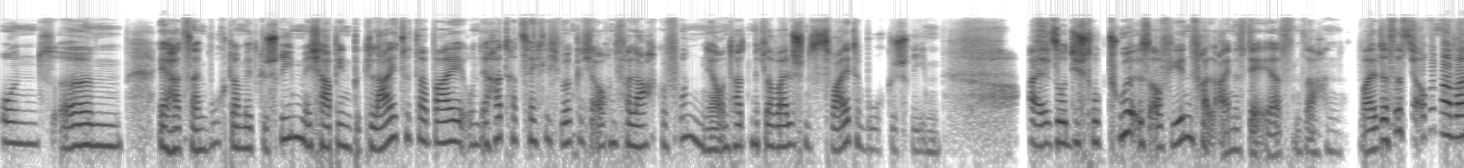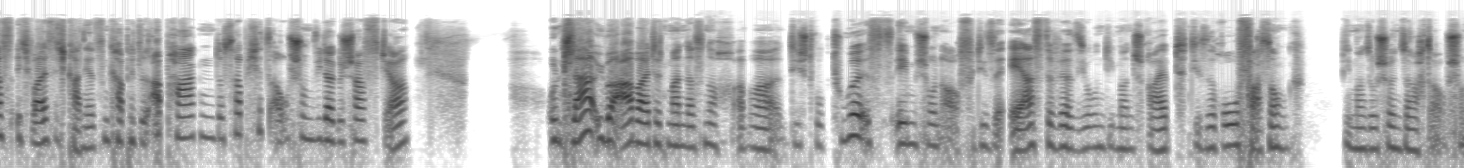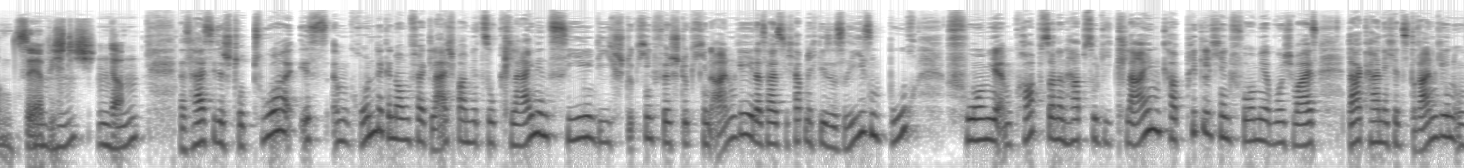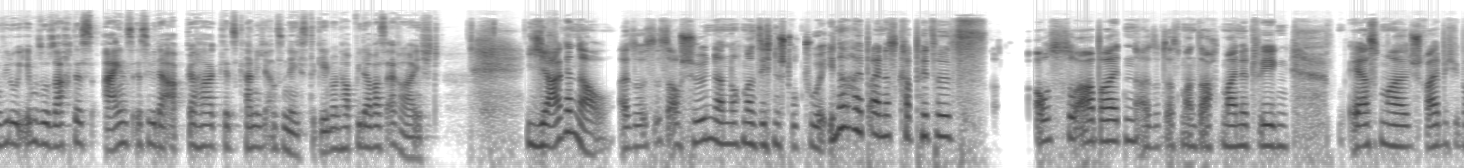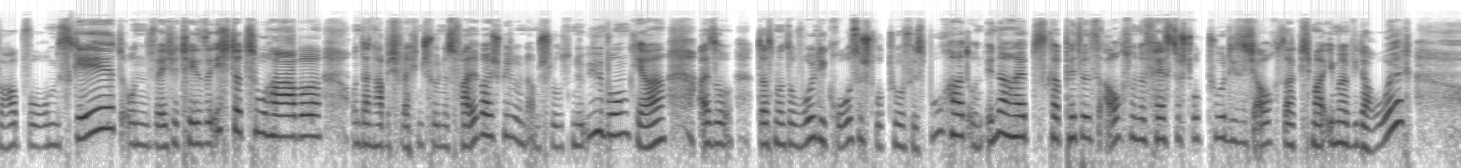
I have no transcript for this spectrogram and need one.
und ähm, er hat sein Buch damit geschrieben. Ich habe ihn begleitet dabei und er hat tatsächlich wirklich auch einen Verlag gefunden, ja, und hat mittlerweile schon das zweite Buch geschrieben. Also die Struktur ist auf jeden Fall eines der ersten Sachen, weil das ist ja auch immer was. Ich weiß, ich kann jetzt ein Kapitel abhaken. Das habe ich jetzt auch schon wieder geschafft, ja. Und klar überarbeitet man das noch, aber die Struktur ist eben schon auch für diese erste Version, die man schreibt, diese Rohfassung wie man so schön sagt, auch schon sehr mhm, wichtig. Mhm. Ja. Das heißt, diese Struktur ist im Grunde genommen vergleichbar mit so kleinen Zielen, die ich Stückchen für Stückchen angehe. Das heißt, ich habe nicht dieses Riesenbuch vor mir im Kopf, sondern habe so die kleinen Kapitelchen vor mir, wo ich weiß, da kann ich jetzt dran gehen. Und wie du eben so sagtest, eins ist wieder abgehakt, jetzt kann ich ans nächste gehen und habe wieder was erreicht. Ja, genau. Also es ist auch schön, dann nochmal sich eine Struktur innerhalb eines Kapitels auszuarbeiten. Also dass man sagt, meinetwegen, erstmal schreibe ich überhaupt, worum es geht und welche These ich dazu habe. Und dann habe ich vielleicht ein schönes Fallbeispiel und am Schluss eine Übung, ja. Also, dass man sowohl die große Struktur fürs Buch hat und innerhalb des Kapitels auch so eine feste Struktur, die sich auch, sag ich mal, immer wiederholt.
